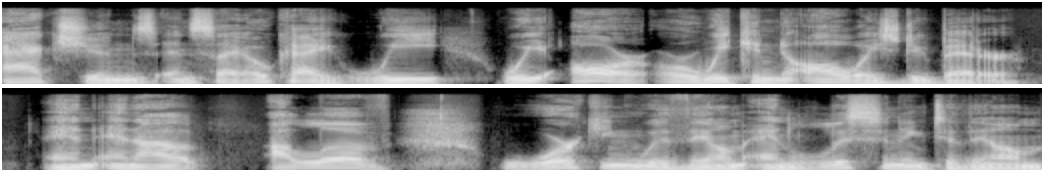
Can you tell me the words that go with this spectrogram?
actions and say, okay, we we are or we can always do better. And and I I love working with them and listening to them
